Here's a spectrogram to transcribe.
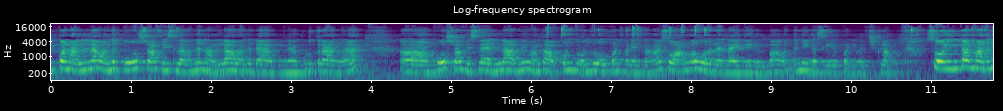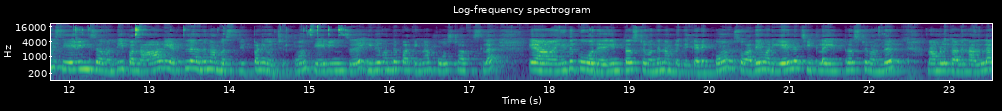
இப்போ நல்லா வந்து போஸ்ட் ஆஃபீஸில் வந்து நல்லா வந்து ட- கொடுக்குறாங்க. போஸ்ட் ஆஃபீஸில் எல்லாருமே வந்து அக்கௌண்ட் வந்து ஓப்பன் பண்ணியிருக்காங்க. ஸோ அங்கே ஒரு ரெண்டாயிரத்தி ஐநூறுரூபா வந்து நீங்கள் சேவ் பண்ணி வச்சுக்கலாம். ஸோ இந்த மாதிரி சேவிங்ஸை வந்து இப்போ நாலு இடத்துல வந்து நம்ம ஸ்ப்ளிட் பண்ணி வச்சுருக்கோம். சேவிங்ஸு இது வந்து பார்த்திங்கன்னா போஸ்ட் ஆஃபீஸில் இதுக்கு ஒரு இன்ட்ரெஸ்ட் வந்து நம்மளுக்கு கிடைக்கும். ஸோ அதே மாதிரி ஏழை சீட்டில் இன்ட்ரெஸ்ட் வந்து நம்மளுக்கு அது நல்ல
